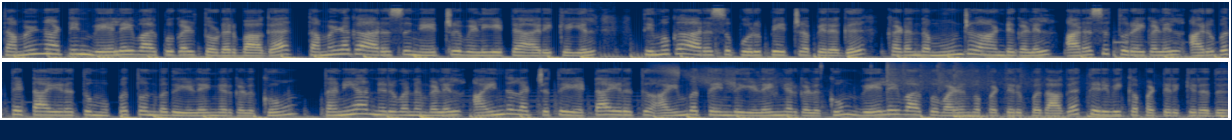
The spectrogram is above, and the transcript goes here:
தமிழ்நாட்டின் வேலைவாய்ப்புகள் தொடர்பாக தமிழக அரசு நேற்று வெளியிட்ட அறிக்கையில் திமுக அரசு பொறுப்பேற்ற பிறகு கடந்த மூன்று ஆண்டுகளில் அரசு துறைகளில் அறுபத்தெட்டாயிரத்து முப்பத்தொன்பது இளைஞர்களுக்கும் தனியார் நிறுவனங்களில் ஐந்து லட்சத்து எட்டாயிரத்து ஐம்பத்தைந்து இளைஞர்களுக்கும் வேலைவாய்ப்பு வழங்கப்பட்டிருப்பதாக தெரிவிக்கப்பட்டிருக்கிறது.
